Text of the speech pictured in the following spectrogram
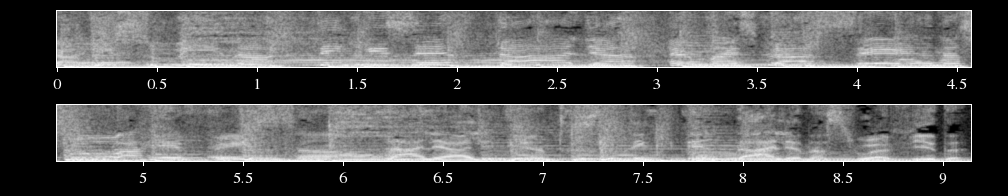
Carne suína tem que ser talha. É mais prazer na sua refeição. Dália Alimentos tem que ter Dália na sua vida.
